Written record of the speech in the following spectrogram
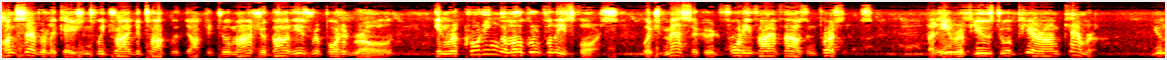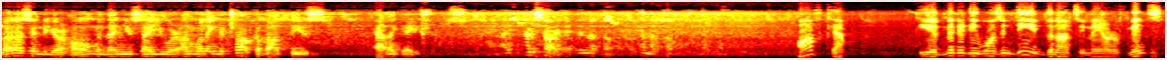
On several occasions, we tried to talk with Dr. Tumash about his reported role in recruiting the local police force, which massacred 45,000 persons. But he refused to appear on camera. You let us into your home, and then you say you were unwilling to talk about these allegations. I, I'm sorry, I did not talk. I cannot talk. Off camera, he admitted he was indeed the Nazi mayor of Minsk,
